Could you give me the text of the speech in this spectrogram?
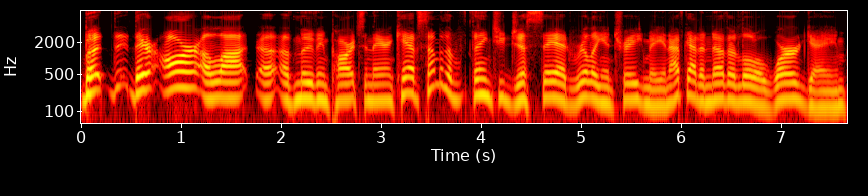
but th- there are a lot uh, of moving parts in there. And Kev, some of the things you just said really intrigued me. And I've got another little word game,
